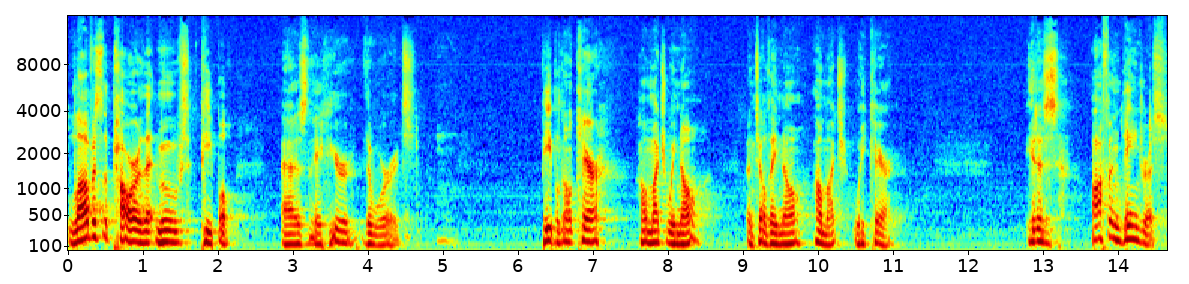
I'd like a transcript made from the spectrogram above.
Love is the power that moves people as they hear the words. People don't care how much we know until they know how much we care. It is often dangerous,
